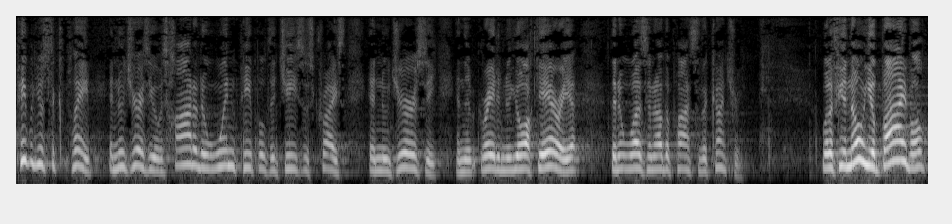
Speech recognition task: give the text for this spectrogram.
people used to complain in New Jersey it was harder to win people to Jesus Christ in New Jersey, in the greater New York area, than it was in other parts of the country. Well, if you know your Bible,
